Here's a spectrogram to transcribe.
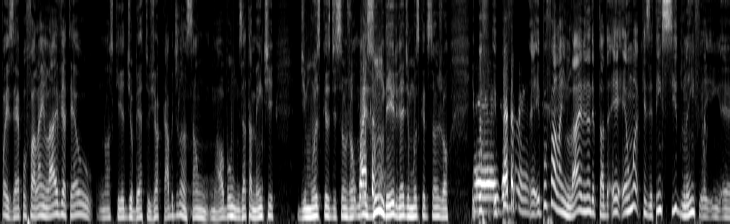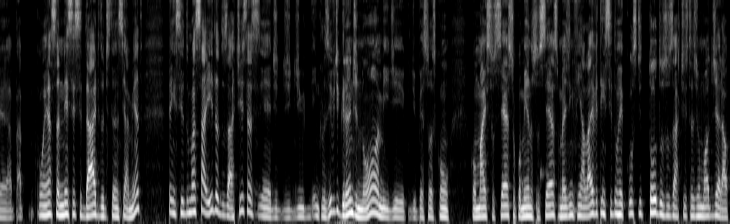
Pois é, por falar em live, até o nosso querido Gilberto Gil acaba de lançar um, um álbum exatamente de músicas de São João, exatamente. mais um dele, né, de música de São João. E por, é, e por, é, e por falar em live, né, deputada, é, é, uma, quer dizer, tem sido, né, é, a, a, com essa necessidade do distanciamento, tem sido uma saída dos artistas, é, de, de, de, inclusive de grande nome, de, de pessoas com, com mais sucesso, com menos sucesso, mas enfim, a live tem sido um recurso de todos os artistas de um modo geral.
